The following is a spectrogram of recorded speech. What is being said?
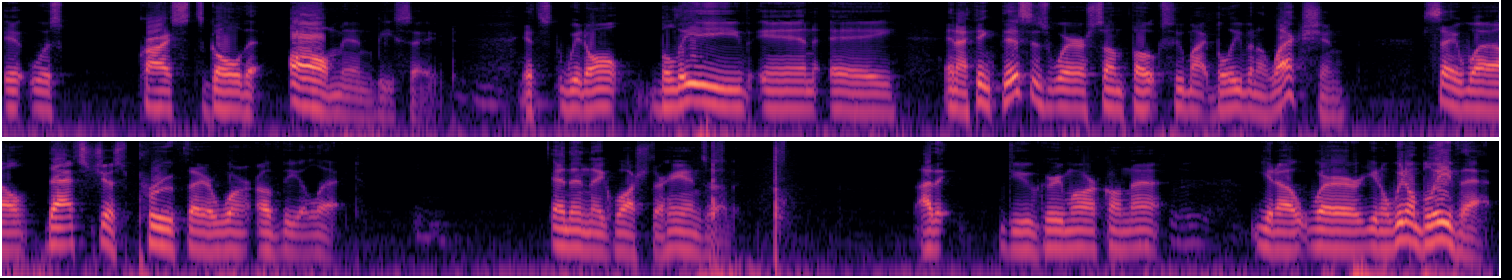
it was Christ's goal that all men be saved. It's we don't believe in a and I think this is where some folks who might believe in election say, well, that's just proof they weren't of the elect. And then they wash their hands of it. I think do you agree, Mark, on that? You know, where, you know, we don't believe that.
